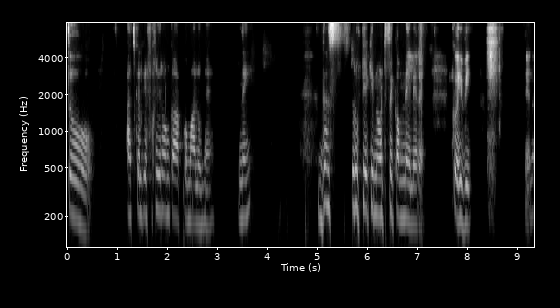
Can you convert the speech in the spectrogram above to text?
تو آج کل کے فقیروں کا آپ کو معلوم ہے، نہیں، دس روپے کی نوٹ سے کم نہیں لے رہے۔ کوئی بھی، ہے نا؟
